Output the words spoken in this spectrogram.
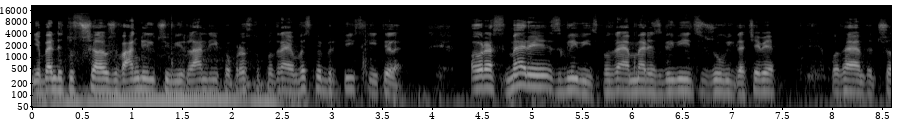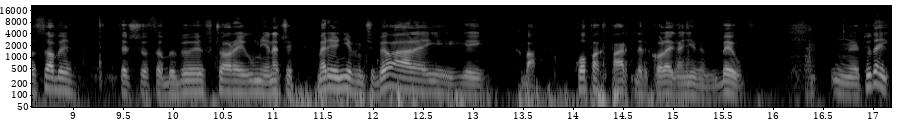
nie będę tu strzelał, że w Anglii czy w Irlandii, po prostu pozdrawiam Wyspy Brytyjskie i tyle. Oraz Mary z Gliwic, pozdrawiam Mary z Gliwic, żółwik dla Ciebie. Pozdrawiam te trzy osoby, te trzy osoby były wczoraj u mnie, znaczy Mary nie wiem czy była, ale jej, jej chyba chłopak, partner, kolega, nie wiem, był. Mm, Tutaj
